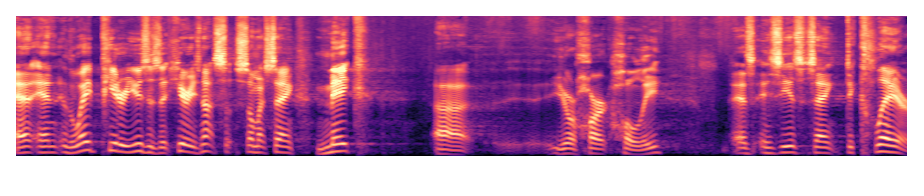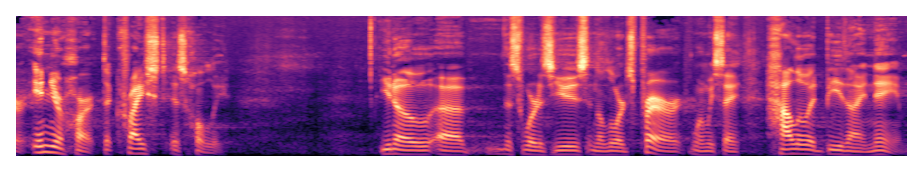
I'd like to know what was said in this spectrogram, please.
And, and the way Peter uses it here, he's not so, so much saying, make uh, your heart holy, as, as he is saying, declare in your heart that Christ is holy. You know, uh, this word is used in the Lord's Prayer when we say, Hallowed be thy name.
